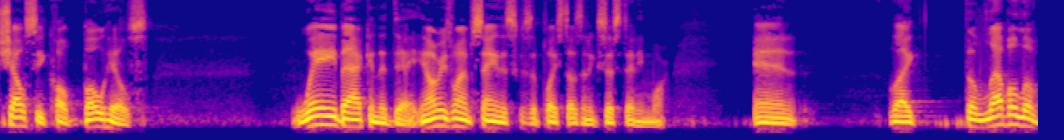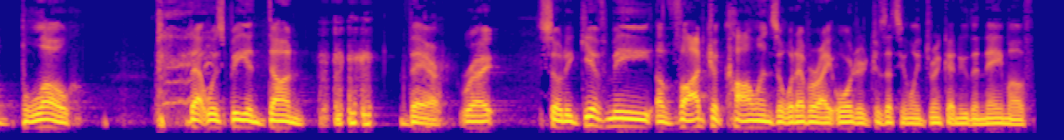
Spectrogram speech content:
Chelsea called Bow Hills way back in the day. The only reason why I'm saying this is because the place doesn't exist anymore. And like the level of blow that was being done there. Right. So to give me a vodka Collins or whatever I ordered, because that's the only drink I knew the name of.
